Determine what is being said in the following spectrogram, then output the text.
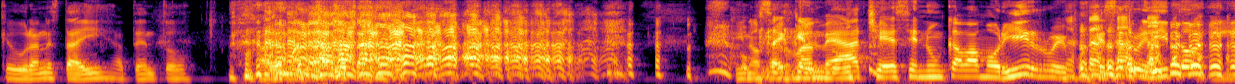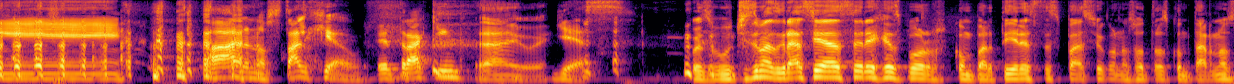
Que Durán está ahí, atento. a. Y no sabe que el VHS nunca va a morir, güey, porque ese ruidito. ah, la nostalgia. El tracking. Ay, güey. Yes. Pues muchísimas gracias, herejes, por compartir este espacio con nosotros, contarnos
